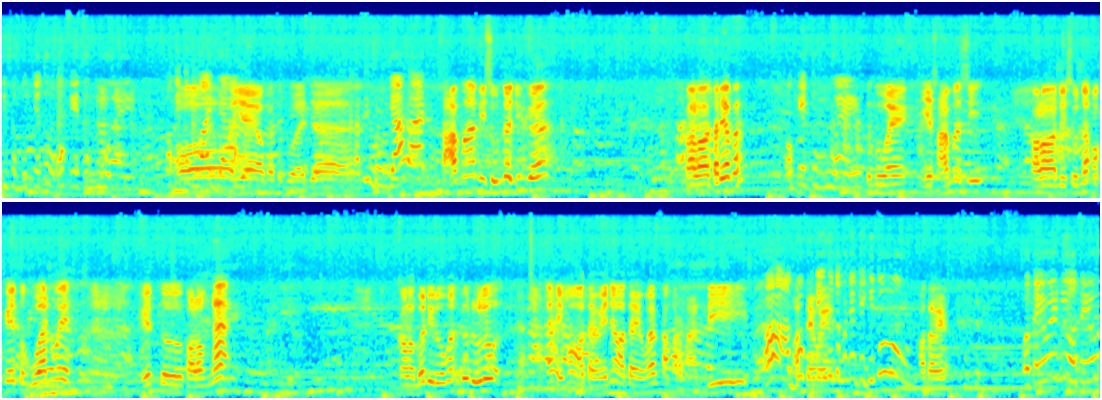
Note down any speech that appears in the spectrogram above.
disebutnya tuh oke tunggu aja. Oke tunggu oh aja. iya oke tunggu aja Tapi belum jalan. sama di Sunda juga kalau tadi apa Oke tunggu aja. tunggu wae iya sama sih kalau di Sunda oke tungguan weh nah, gitu kalau enggak kalau gue di rumah tuh dulu eh mau OTW-nya OTW kamar mandi Ah, gue punya itu temen yang kayak gitu. OTW OTW nih OTW,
